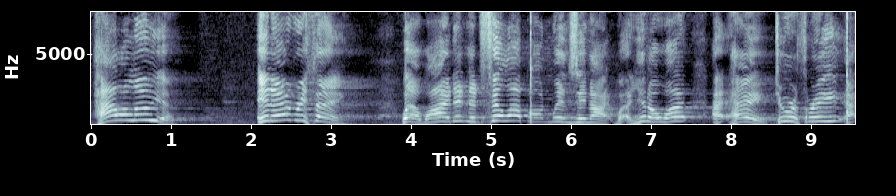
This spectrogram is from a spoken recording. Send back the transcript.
Hallelujah. In everything. Well, why didn't it fill up on Wednesday night? Well, you know what? I, hey, two or three, uh,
